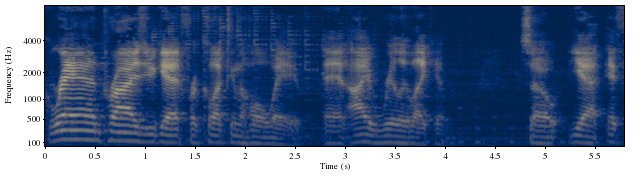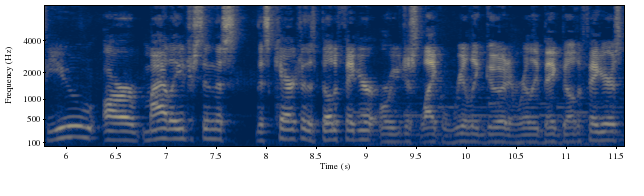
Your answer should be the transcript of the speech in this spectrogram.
grand prize you get for collecting the whole wave, and I really like him. So yeah, if you are mildly interested in this this character, this build a figure, or you just like really good and really big build a figures,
